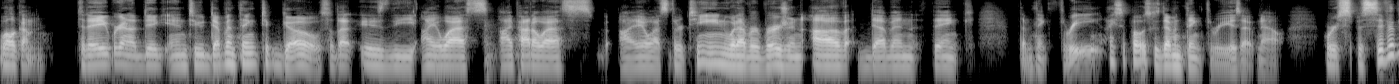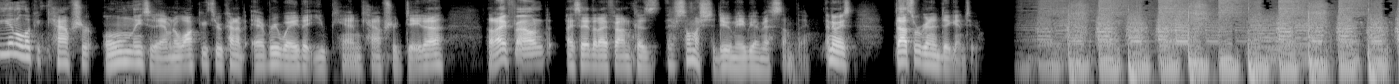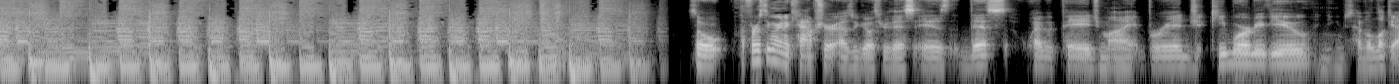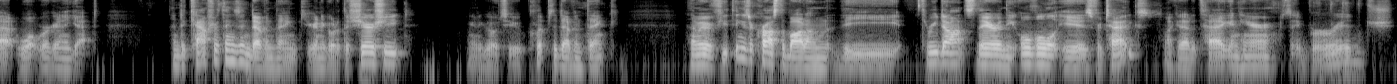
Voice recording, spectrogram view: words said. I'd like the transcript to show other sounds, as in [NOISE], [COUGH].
Welcome. Today we're going to dig into DevonThink to go. So that is the iOS, iPadOS, iOS 13, whatever version of DevonThink. DevonThink 3, I suppose, because DevonThink 3 is out now. We're specifically going to look at capture only today. I'm going to walk you through kind of every way that you can capture data that I found. I say that I found because there's so much to do. Maybe I missed something. Anyways, that's what we're going to dig into. So the first thing we're going to capture as we go through this is this web page, my Brydge keyboard review, and you can just have a look at what we're going to get. And to capture things in DevonThink, you're going to go to the share sheet, you're going to go to clip to DevonThink. Then we have a few things across the bottom. The three dots there and the oval is for tags. So I could add a tag in here, say bridge.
